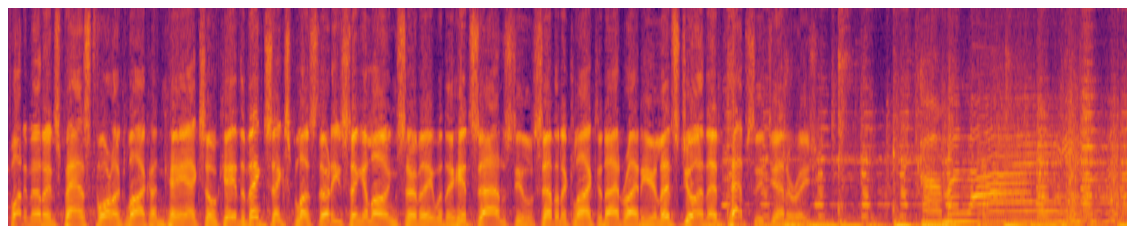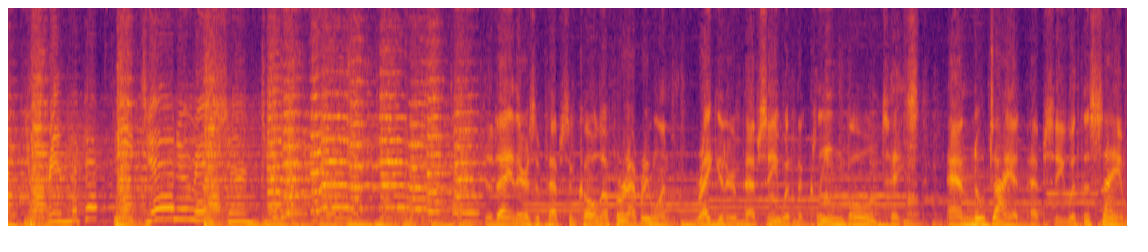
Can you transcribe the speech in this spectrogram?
Twenty minutes past four o'clock on KXOK, the Big Six Plus 30 sing-along survey with the hit sounds till seven o'clock tonight right here. Let's join that Pepsi generation. Today there's a Pepsi-Cola for everyone. Regular Pepsi with the clean, bold taste. And new Diet Pepsi with the same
